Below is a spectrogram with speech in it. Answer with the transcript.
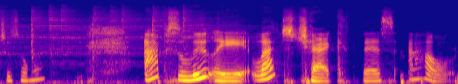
Chisholma? Absolutely. Let's check this out.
